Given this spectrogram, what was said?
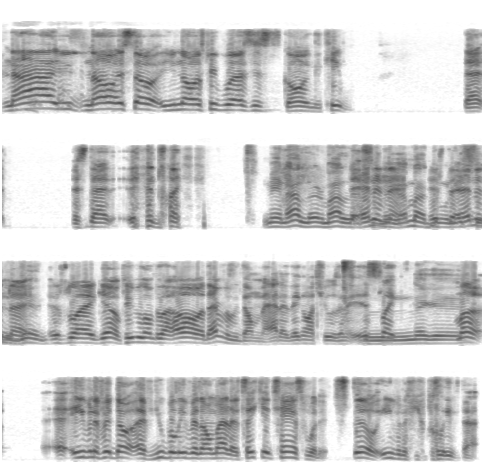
Nah, you no, it's still you know it's people that's just going to keep that. It's that like Man, I learned my the lesson. internet. I'm not it's doing the this shit internet. again. It's like yo, people gonna be like, oh, that really don't matter. They gonna choose it. It's like nigga. look, even if it don't, if you believe it don't matter, take your chance with it. Still, even if you believe that,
